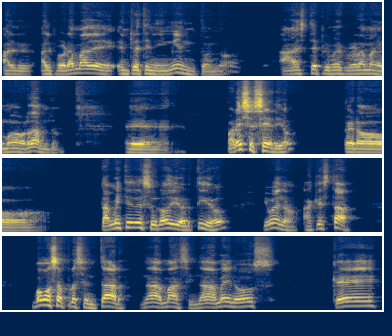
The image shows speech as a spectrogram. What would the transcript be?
al, al programa de entretenimiento, ¿no? A este primer programa de modo random. Eh, parece serio, pero también tiene su lado divertido. Y bueno, aquí está. Vamos a presentar nada más y nada menos que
